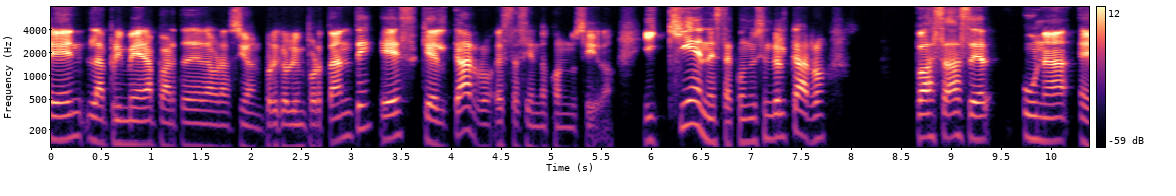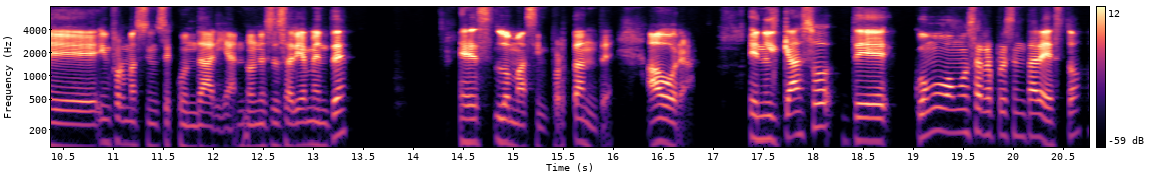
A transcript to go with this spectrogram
en la primera parte de la oración, porque lo importante es que el carro está siendo conducido. Y quién está conduciendo el carro pasa a ser una eh, información secundaria, no necesariamente es lo más importante. Ahora, en el caso de cómo vamos a representar esto,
